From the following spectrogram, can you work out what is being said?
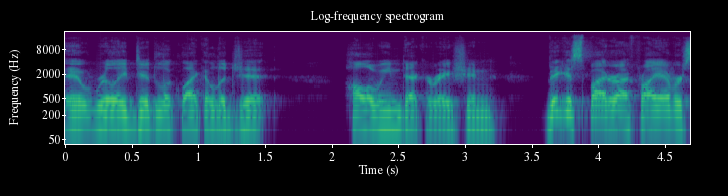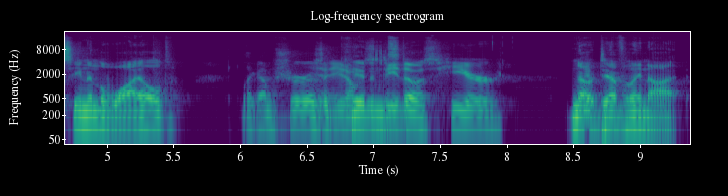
it really did look like a legit Halloween decoration. Biggest spider I've probably ever seen in the wild. Like, I'm sure as Yeah, a you kid don't and see stuff. those here. No, definitely not.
